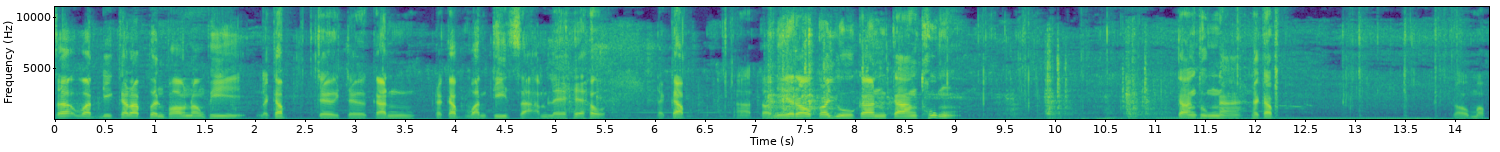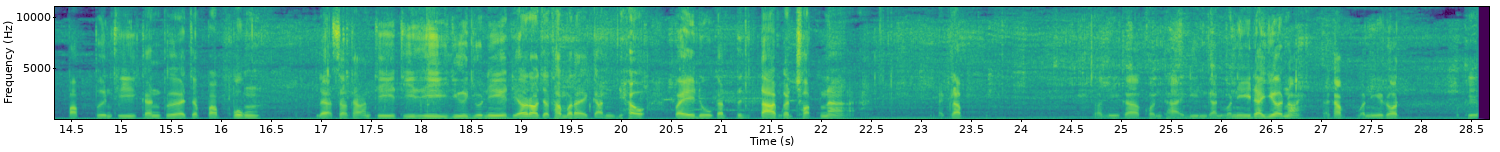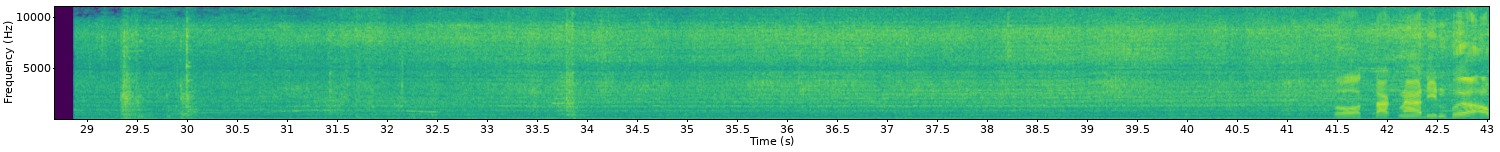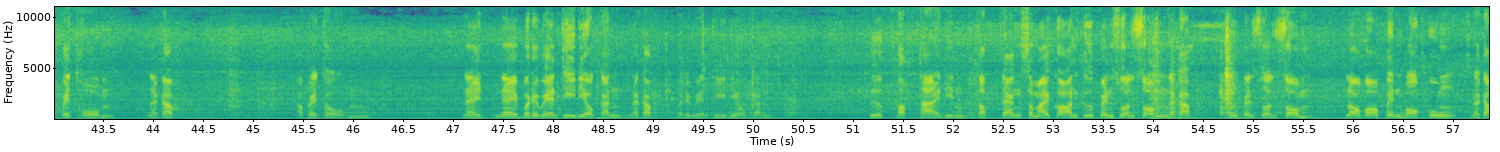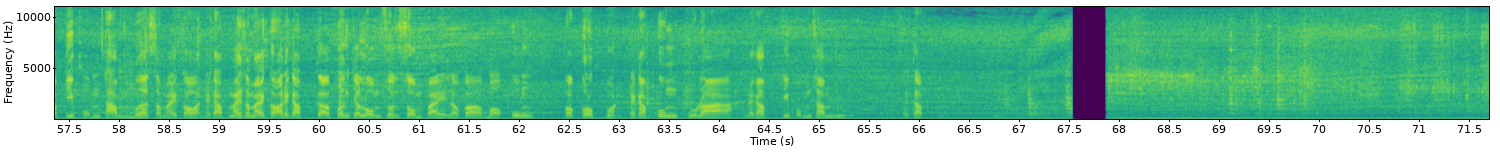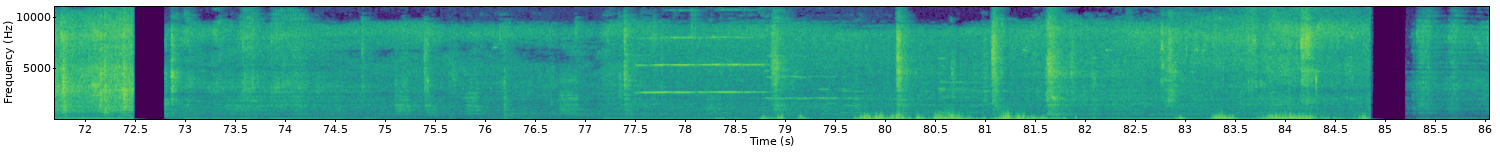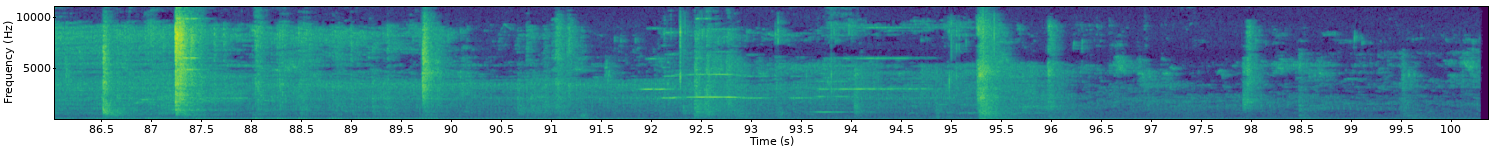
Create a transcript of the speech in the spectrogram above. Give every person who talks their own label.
Speaker 1: สวัสดีครับเพื่อนพ้องน้องพี่นะครับ เจอเจอกันนะครับวันที่ 3 แล้วนะครับอตอนนี้เราก็อยู่กันกลางทุ่ง กลางทุ่งนานะครับ เรามาปรับพื้นที่กันเพื่อจะปรับปรุงและสถานที่ที่ที่ยืนอยู่นี่เดี๋ยวเราจะทำอะไรกันเดี๋ยวไปดูกันติดตามกันช็อตหน้านะครับ ตอนนี้ก็ขนถ่ายดินกันวันนี้ได้เยอะหน่อยนะครับ วันนี้รถ ก็ตักหน้าดินเพื่อเอาไปถมนะครับ เอาไปถมในในบริเวณที่เดียวกันนะครับ บริเวณที่เดียวกัน คือปรับถ่ายดินตกแต่งสมัยก่อนคือเป็นส่วนส้มนะครับ คือเป็นส่วนส้มแล้วก็เป็นบ่อกุ้งนะครับ ที่ผมทำเมื่อสมัยก่อนนะครับ ไม่สมัยก่อนนะครับ ก็เพิ่งจะล้มส่วนส้มไป แล้วก็บ่อกุ้งก็กลบหมดนะครับ กุ้งกุรานะครับที่ผมทำอยู่นะครับ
